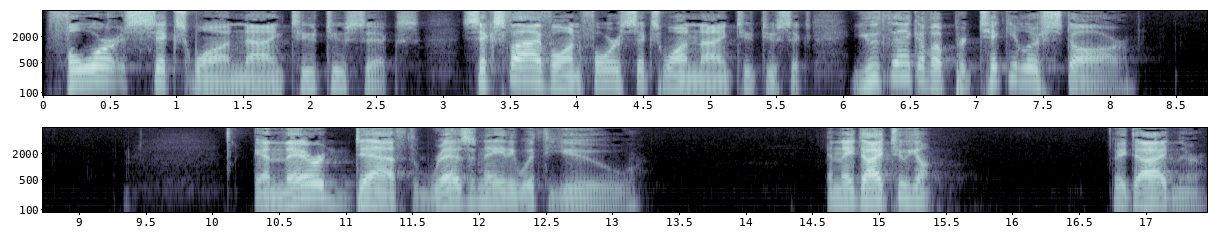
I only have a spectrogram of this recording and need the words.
461 9226. 651 461 9226. You think of a particular star and their death resonated with you, and they died too young. They died in their,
